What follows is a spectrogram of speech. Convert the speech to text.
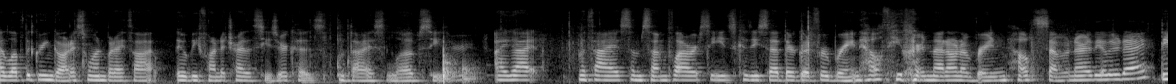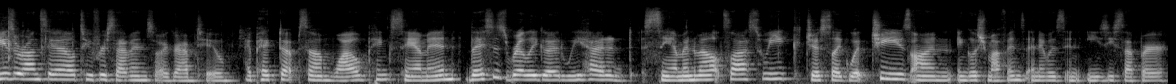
I love the Green Goddess one, but I thought it would be fun to try the Caesar because Matthias loves Caesar. I got Matthias some sunflower seeds because he said they're good for brain health. He learned that on a brain health seminar the other day. These were on sale, two for seven, so I grabbed two. I picked up some wild pink salmon. This is really good. We had salmon melts last week, just like with cheese on English muffins, and it was an easy supper.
